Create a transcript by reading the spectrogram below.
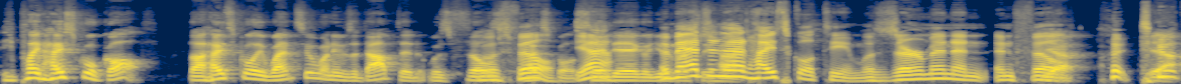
he played high school golf. The high school he went to when he was adopted was Phil's was Phil, high school, yeah. San Diego University. Imagine High. that high school team with Zerman and, and Phil, Yeah. two, Yeah.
